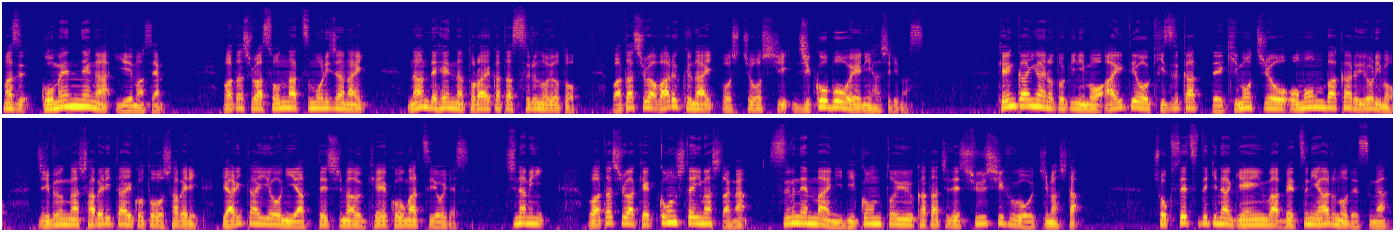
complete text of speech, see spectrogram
まずごめんねが言えません。私はそんなつもりじゃない。なんで変な捉え方するのよと、私は悪くないを主張し、自己防衛に走ります。喧嘩以外の時にも相手を気遣って気持ちをおもんばかるよりも、自分が喋りたいことを喋り、やりたいようにやってしまう傾向が強いです。ちなみに、私は結婚していましたが、数年前に離婚という形で終止符を打ちました。直接的な原因は別にあるのですが、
